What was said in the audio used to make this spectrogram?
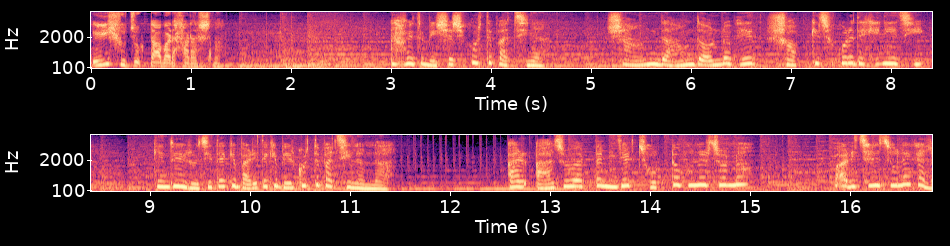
এই সুযোগটা আবার হারাস না। আমি তো বিশ্বাসই করতে পারছি না। সাম দাম দণ্ডভেদ সব কিছু করে দেখে নিয়েছি। কিন্তু এই রুচিতাকে বাড়ি থেকে বের করতে পারছিলাম না। আর আজও একটা নিজের ছোট্ট ভুলের জন্য বাড়ি ছেড়ে চলে গেল।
